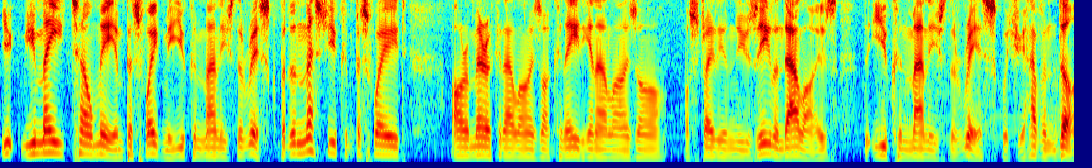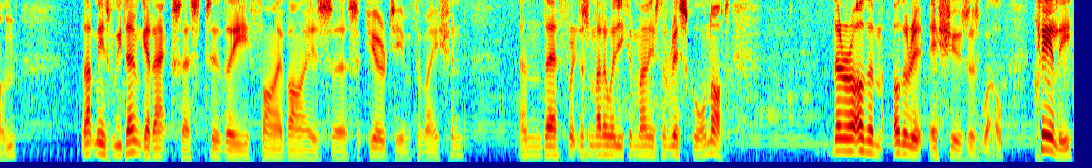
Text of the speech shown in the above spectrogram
you you may tell me and persuade me you can manage the risk, but unless you can persuade our American allies, our Canadian allies, our Australian, New Zealand allies that you can manage the risk, which you haven't done, that means we don't get access to the Five Eyes uh, security information, and therefore it doesn't matter whether you can manage the risk or not. There are other other issues as well. Clearly,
